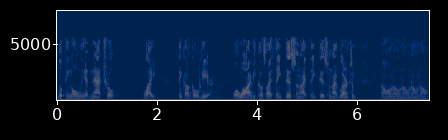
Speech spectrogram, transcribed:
looking only at natural light. I think I'll go here. Well, why? Because I think this and I think this and I've learned some. No, no, no, no, no.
